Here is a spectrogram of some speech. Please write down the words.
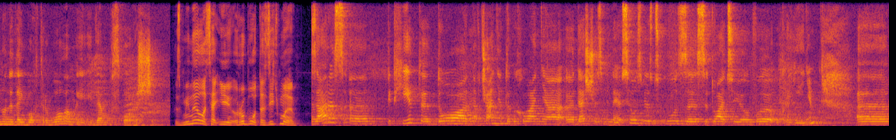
ну не дай Бог, тривога, ми йдемо в сховище. Змінилася і робота з дітьми. Зараз підхід до навчання та виховання дещо змінився у зв'язку з ситуацією в Україні. Е,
